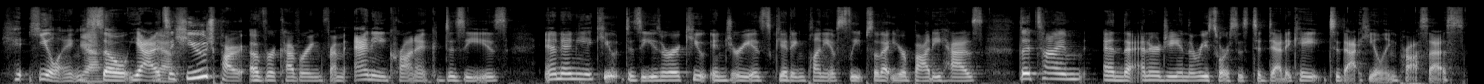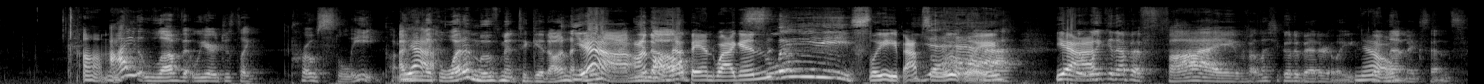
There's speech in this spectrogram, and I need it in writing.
he- healing. Yeah. So, yeah, it's Yeah. a huge part of recovering from any chronic disease and any acute disease or acute injury is getting plenty of sleep so that your body has the time and the energy and the resources to dedicate to that healing process. Um, I love that we are just like pro sleep. I Yeah. mean, like what a movement to get on. Yeah, on, you I'm know? on that bandwagon. Sleep. Sleep, absolutely. Yeah. Yeah. Waking up at five, unless you go to bed early. No. Then that makes sense.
